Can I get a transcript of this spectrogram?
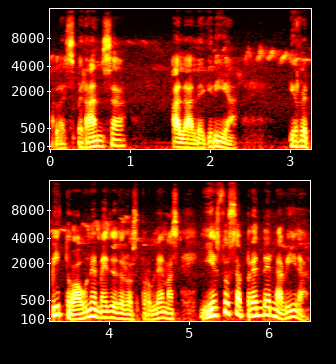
a la esperanza, a la alegría. Y repito, aún en medio de los problemas, y esto se aprende en la vida.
